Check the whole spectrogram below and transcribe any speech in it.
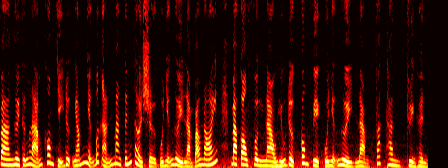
Và người thưởng lãm không chỉ được ngắm những bức ảnh mang tính thời sự của những người làm báo nói, mà còn phần nào hiểu được công việc của những người làm phát thanh truyền hình.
